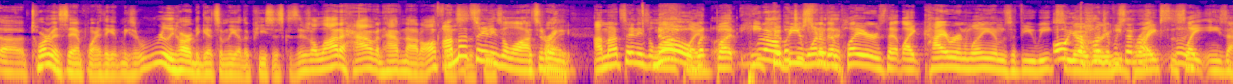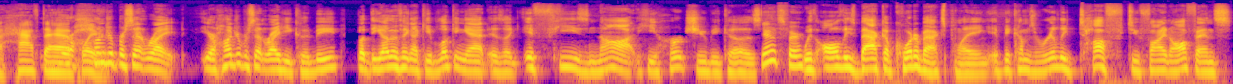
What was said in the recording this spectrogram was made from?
a, tournament standpoint, I think it makes it really hard to get some of the other pieces because there's a lot of have and have not offenses. I'm not saying week, he's a lock considering- play. I'm not saying he's a No, lock play, but- uh, but, he no, could but be one of the, the- players that like Kyren Williams a few weeks Oh, ago, you're where he 100% right. breaks the slate. and He's a have to You're have player. 100% right. You're 100% right he could be. But the other thing I keep looking at is like if he's not, he hurts you because Yeah, it's fair. with all these backup quarterbacks playing, it becomes really tough to find offense.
